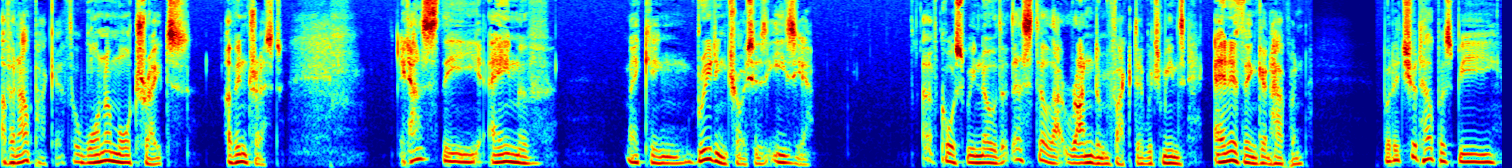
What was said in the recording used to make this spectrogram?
of an alpaca for one or more traits of interest. It has the aim of making breeding choices easier. Of course, we know that there's still that random factor, which means anything can happen, but it should help us be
